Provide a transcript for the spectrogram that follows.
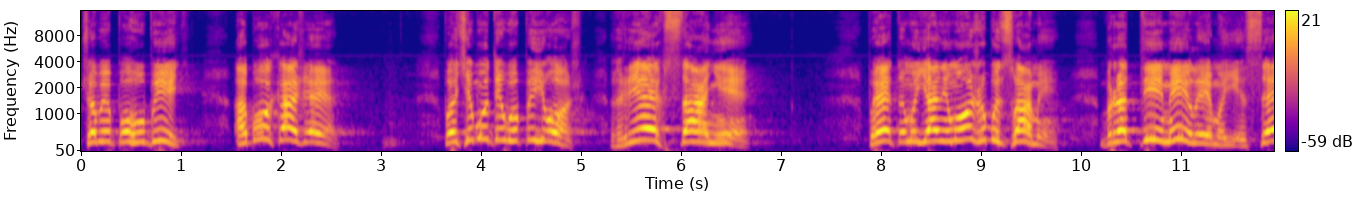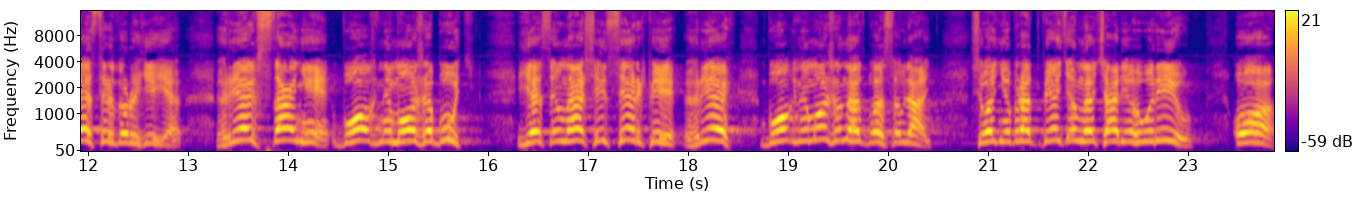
щоб погубити? А Бог каже, почему ти вопієш? Грех встане. Поэтому я не можу бути з вами. Брати, милі мої, сестри дорогі, грех встане, Бог не може бути. Якщо в нашій церкві грех, Бог не може нас благословляти. Сьогодні брат Петя вначалі говорив о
